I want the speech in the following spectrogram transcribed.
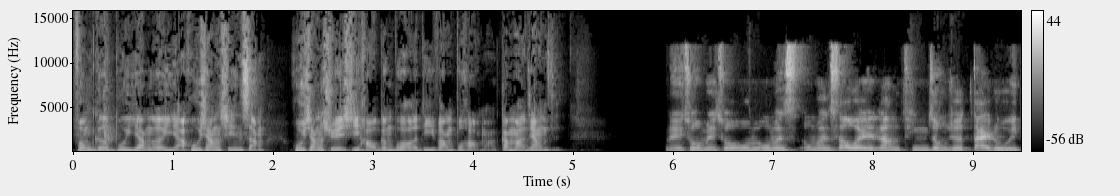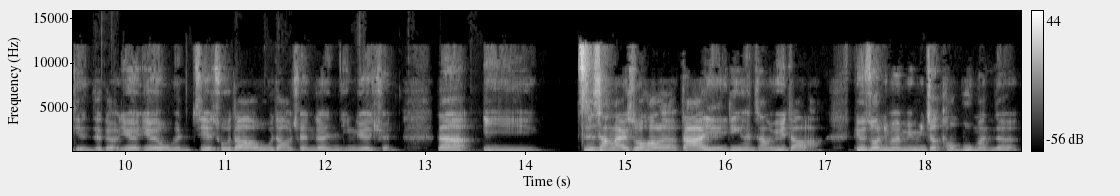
风格不一样而已啊。互相欣赏，互相学习，好跟不好的地方不好吗？干嘛这样子？没错，没错。我们我们我们稍微让听众就带入一点这个，因为因为我们接触到舞蹈圈跟音乐圈，那以。职场来说好了，大家也一定很常遇到啦。比如说，你们明明就同部门的，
